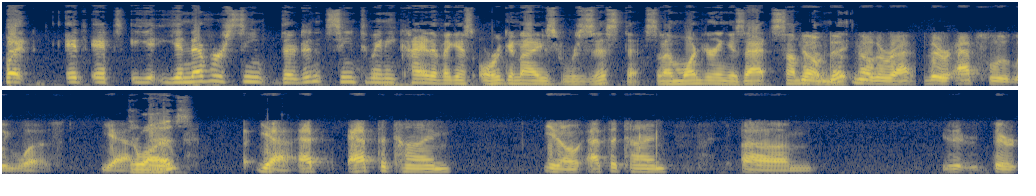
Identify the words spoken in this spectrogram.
But it, it's you, never seem there didn't seem to be any kind of I guess organized resistance, and I'm wondering is that something? No, that, no, there there absolutely was. Yeah, there was. There, yeah, at at the time, you know, at the time, um, there, there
